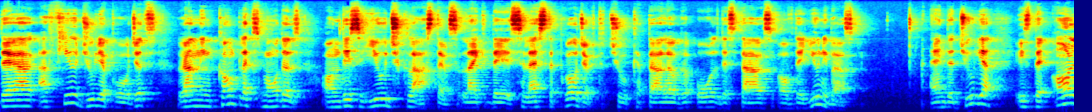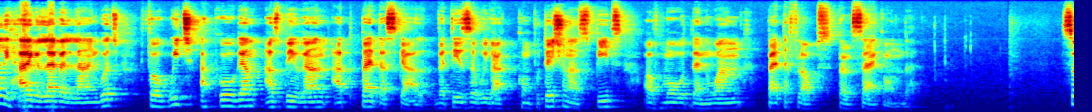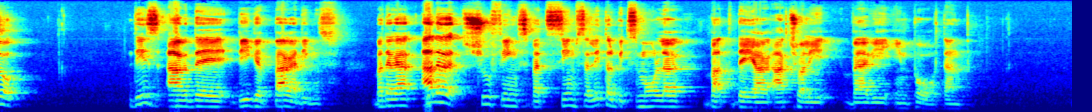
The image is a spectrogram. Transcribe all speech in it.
there are a few Julia projects running complex models on these huge clusters like the Celeste project to catalog all the stars of the universe. And Julia is the only higher level language for which a program has been run at petascale, that is with a computational speeds of more than 1 petaflops per second. So these are the big paradigms, but there are other two things that seems a little bit smaller, but they are actually very important.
